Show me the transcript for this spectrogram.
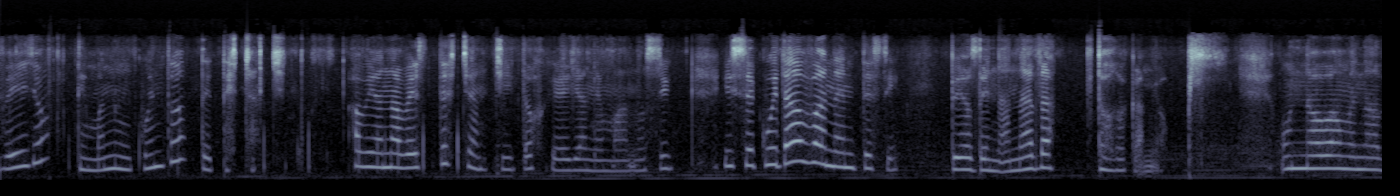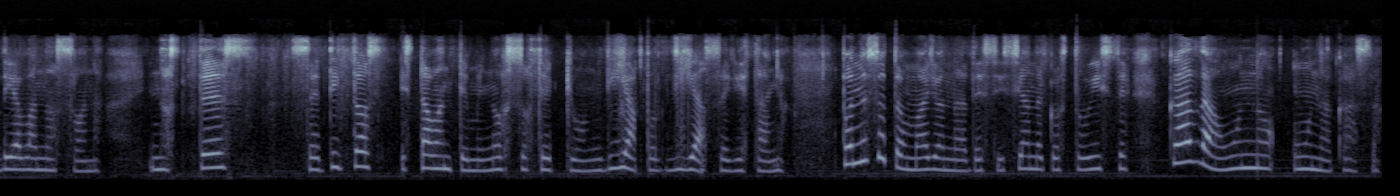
Bello, te mando un cuento de tres chanchitos. Había una vez tres chanchitos que eran hermanos y, y se cuidaban entre sí, pero de nada todo cambió. Un nuevo menodiaba en la zona los tres cerditos estaban temerosos de que un día podía ser extraño. Por eso tomaron la decisión de construirse cada uno una casa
